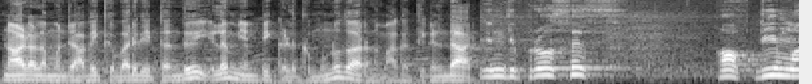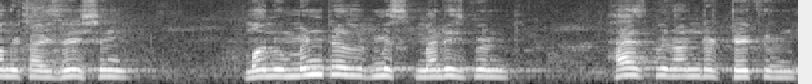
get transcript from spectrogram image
நாடாளுமன்ற அவைக்கு வருகை தந்து இளம் எம்பிக்களுக்கு முன்னுதாரணமாக திகழ்ந்தார். In the process of demonetisation monumental mismanagement has been undertaken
